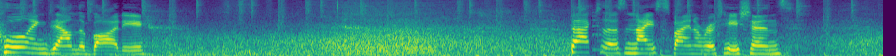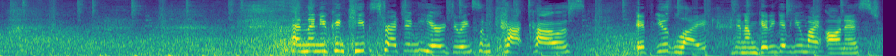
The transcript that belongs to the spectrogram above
Cooling down the body. Back to those nice spinal rotations. And then you can keep stretching here, doing some cat cows if you'd like. And I'm gonna give you my honest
